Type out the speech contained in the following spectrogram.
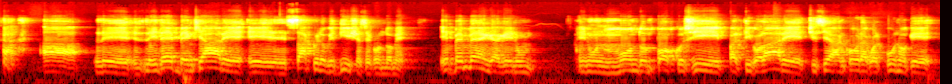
ha le, le, idee ben chiare e sa quello che dice secondo me. E ben venga che in un, in un mondo un po' così particolare ci sia ancora qualcuno che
